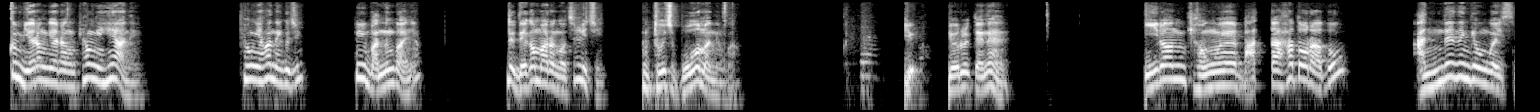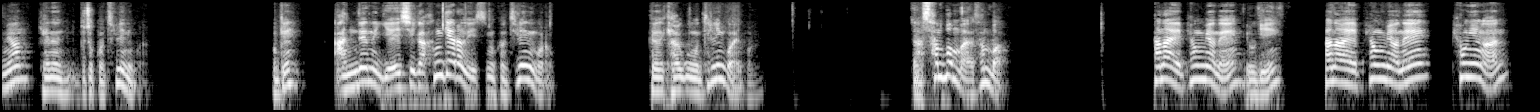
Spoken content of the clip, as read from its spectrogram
그럼 얘랑 얘랑 평행해야 안 해. 평행하네, 그지? 이게 맞는 거 아니야? 근데 내가 말한 건 틀리지. 그럼 도대체 뭐가 맞는 거야? 요, 요럴 때는, 이런 경우에 맞다 하더라도, 안 되는 경우가 있으면 걔는 무조건 틀리는 거야. 오케이? 안 되는 예시가 한 개라도 있으면 그건 틀리는 거라고. 그래서 결국은 틀린 거야, 이건. 자, 3번 봐요, 3번. 하나의 평면에, 여기, 하나의 평면에 평행한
